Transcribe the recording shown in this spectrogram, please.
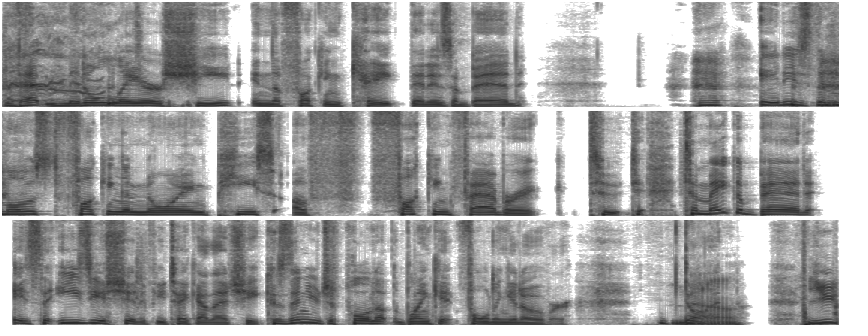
that middle layer sheet in the fucking cake that is a bed. It is the most fucking annoying piece of f- fucking fabric to, to to make a bed. It's the easiest shit if you take out that sheet because then you're just pulling up the blanket, folding it over. Done. No. You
